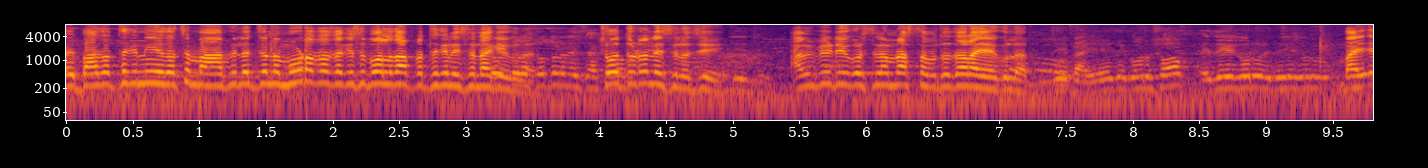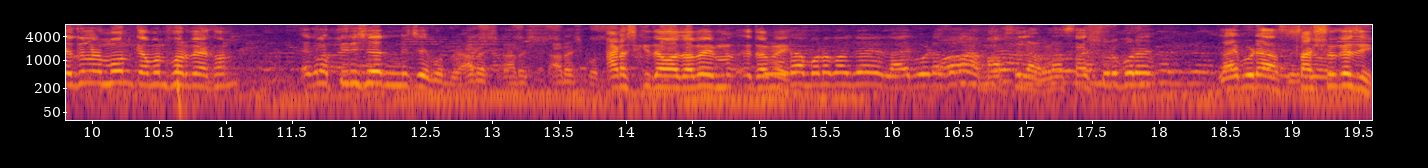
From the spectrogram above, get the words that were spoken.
ওই বাজার থেকে নিয়ে যাচ্ছে মাহফিলের জন্য। মোটা তাজা কিছু বলদ আপনার থেকে নিছে নাকি এগুলো? চোদ্দটা নিয়েছে, নিয়েছিল জি। আমি ভিডিও করছিলাম রাস্তার মধ্যে দাঁড়াই এগুলার। ভাই এই যে গরু সব এদিকে গরু এদিকে গরু। ভাই এগুলোর মন কেমন পড়বে এখন? এগুলো তিরিশের নিচে পড়বে আড়াইশ আড়াইশ আড়াইশ পড়বে। আড়াইশ কি দেওয়া যাবে? এই- এই দামে? এটা মনে করেন যে লাইভ ওয়েট আছে না মাপছিলাম এটা চারশোর উপরে লাইভ ওয়েট আছে। চারশো কেজি?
